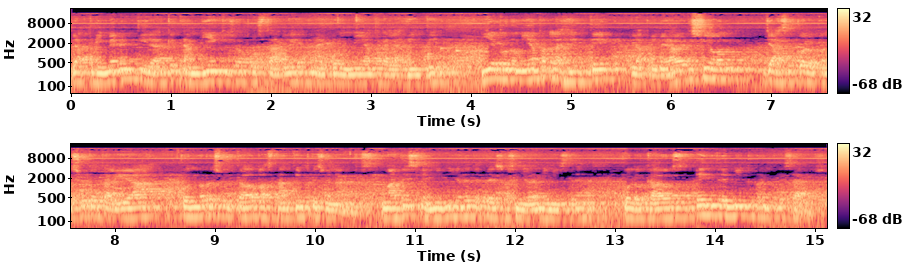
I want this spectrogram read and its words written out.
la primera entidad que también quiso apostarle a economía para la gente. Y economía para la gente, la primera versión, ya se colocó en su totalidad con unos resultados bastante impresionantes. Más de 100 mil millones de pesos, señora ministra, colocados entre microempresarios,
